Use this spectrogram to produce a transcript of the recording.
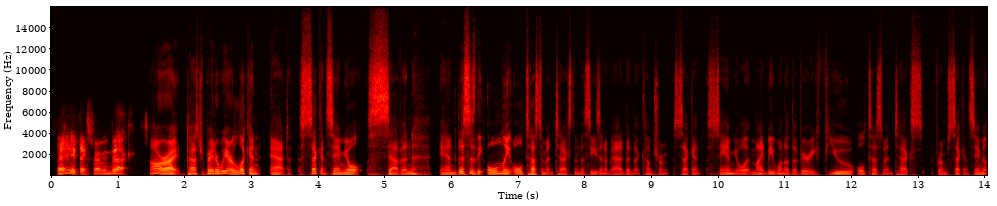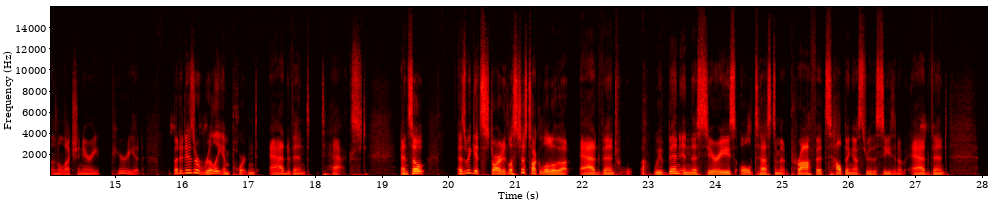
Hey, thanks for having me back. All right, Pastor Pater, we are looking at 2 Samuel 7, and this is the only Old Testament text in the season of Advent that comes from 2 Samuel. It might be one of the very few Old Testament texts from 2 Samuel in the lectionary period, but it is a really important Advent text. And so, as we get started, let's just talk a little about Advent. We've been in this series, Old Testament prophets, helping us through the season of Advent.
